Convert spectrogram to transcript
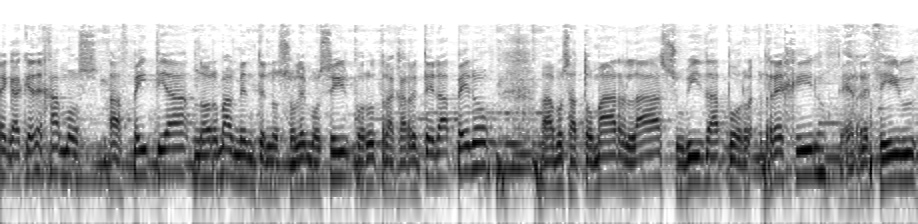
Venga, que dejamos Azpeitia. Normalmente nos solemos ir por otra carretera, pero vamos a tomar la subida por Regil, Errecil,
